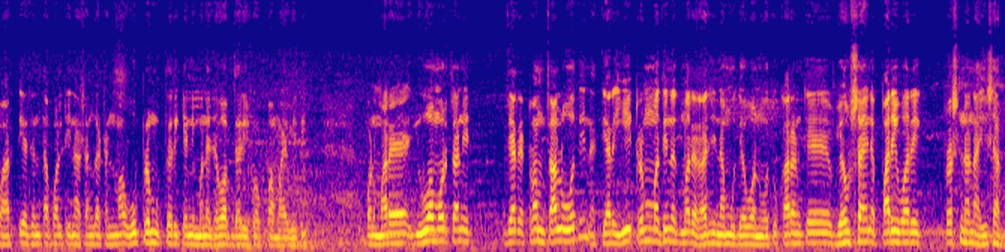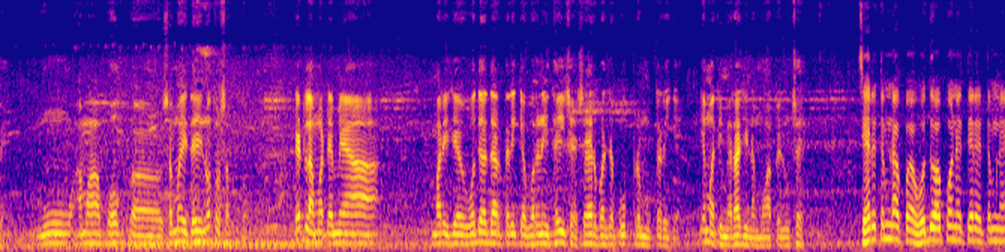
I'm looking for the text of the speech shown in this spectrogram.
ભારતીય જનતા પાર્ટીના સંગઠનમાં ઉપપ્રમુખ તરીકેની મને જવાબદારી સોંપવામાં આવી હતી. પણ મારે યુવા મોરચાની જ્યારે ટ્રમ ચાલુ હતી ને ત્યારે એ ટ્રમમાંથીને જ મારે રાજીનામું દેવાનું હતું. કારણ કે વ્યવસાય અને પારિવારિક પ્રશ્નના હિસાબે હું આમાં ભોગ સમય દઈ નહોતો શકતો. એટલા માટે મેં આ મારી જે હોદ્દેદાર તરીકે વરણી થઈ છે શહેર ભાજપ ઉપપ્રમુખ તરીકે એમાંથી મેં રાજીનામું આપેલું છે. જ્યારે તમને હોદ્દો આપવાને ને ત્યારે તમને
